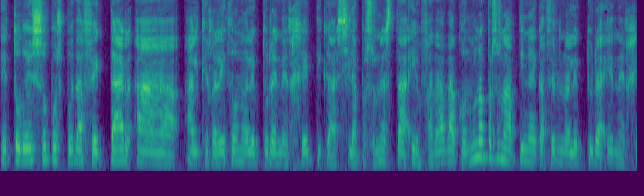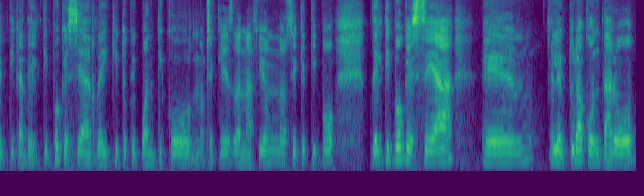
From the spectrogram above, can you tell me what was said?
eh, todo eso pues, puede afectar al que realiza una lectura energética. Si la persona está enfadada, cuando una persona tiene que hacer una lectura energética del tipo que sea reiki, que cuántico, no sé qué es nación, no sé qué tipo, del tipo que sea em, lectura con tarot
